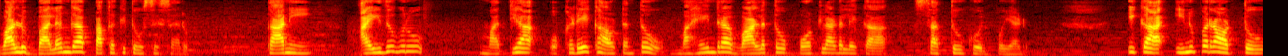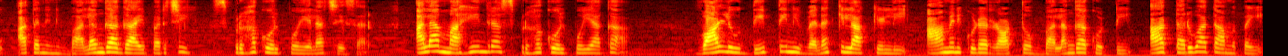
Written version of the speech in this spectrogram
వాళ్ళు బలంగా పక్కకి తోసేశారు. కాని ఐదుగురు మధ్య ఒకడే కావటంతో మహేంద్ర వాళ్ళతో పోట్లాడలేక సత్తు కోల్పోయాడు. ఇక ఇనుప రాడ్తో అతనిని బలంగా గాయపరిచి స్పృహ కోల్పోయేలా చేశారు. అలా మహేంద్ర స్పృహ కోల్పోయాక వాళ్ళు దీప్తిని వెనక్కి లాక్కెళ్ళి ఆమెని కూడా రాడ్తో బలంగా కొట్టి ఆ తరువాత ఆమెపై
